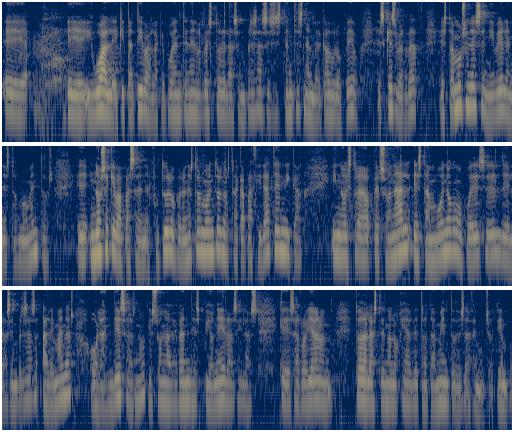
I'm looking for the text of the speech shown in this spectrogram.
eh, eh, igual, equitativa, a la que pueden tener el resto de las empresas existentes en el mercado europeo. Es que es verdad, estamos en ese nivel en estos momentos. Eh, no sé qué va a pasar en el futuro, pero en estos momentos nuestra capacidad técnica y nuestro personal es tan bueno como puede ser el de las empresas alemanas holandesas, ¿no? que son las grandes pioneras y las que desarrollaron todas las tecnologías de tratamiento desde hace mucho tiempo.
